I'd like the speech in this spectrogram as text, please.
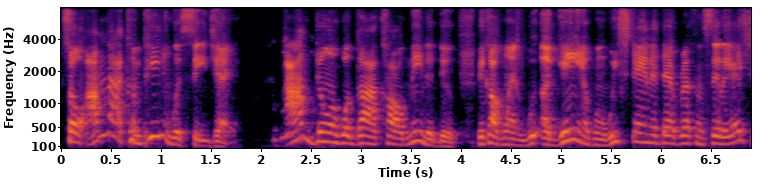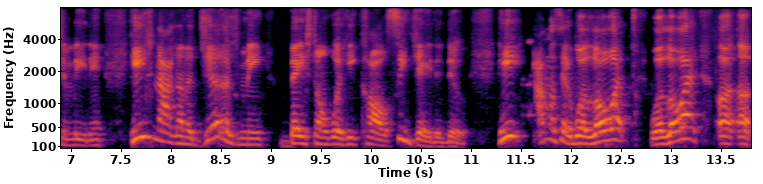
So I'm not competing with CJ. I'm doing what God called me to do because when we, again when we stand at that reconciliation meeting, He's not going to judge me based on what He called CJ to do. He, I'm gonna say, well, Lord, well, Lord, uh, uh,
